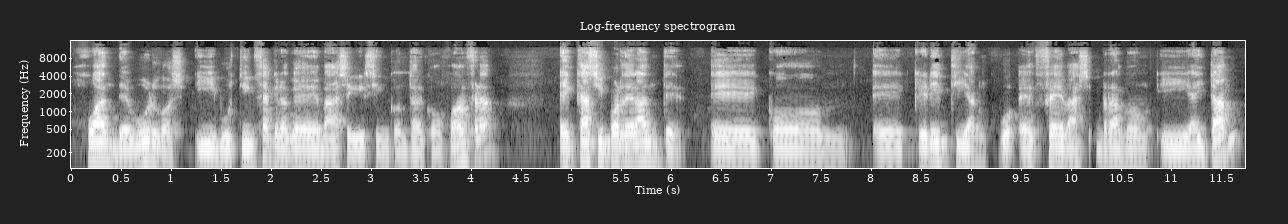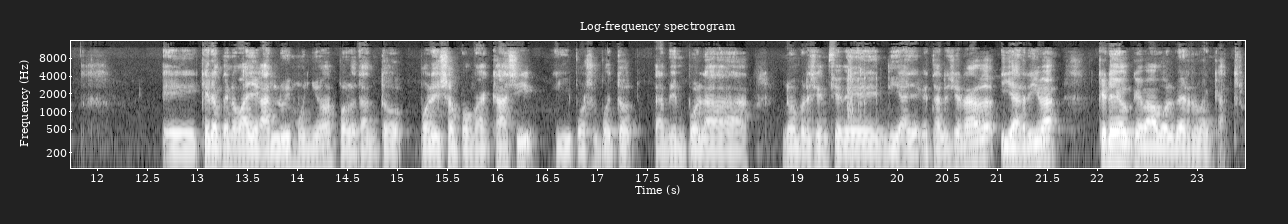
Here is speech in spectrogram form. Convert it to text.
Juan de Burgos y Bustinza, creo que va a seguir sin contar con Juanfran. Es casi por delante eh, con eh, Cristian, eh, Febas, Ramón y Aitán. Eh, creo que no va a llegar Luis Muñoz, por lo tanto, por eso pongo a casi y por supuesto también por la no presencia de Ndiaye que está lesionado. Y arriba creo que va a volver Rubén Castro.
